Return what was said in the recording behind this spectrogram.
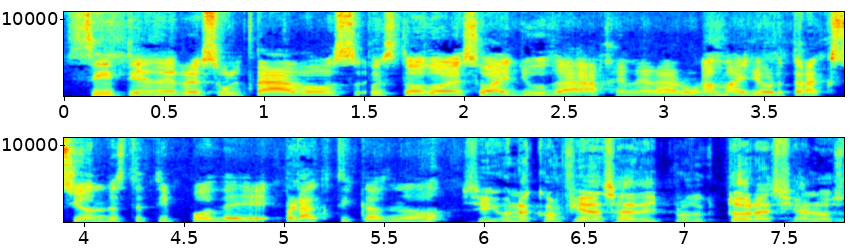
sí tiene resultados, pues todo eso ayuda a generar una mayor tracción de este tipo de prácticas, ¿no? Sí, una confianza del productor hacia las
